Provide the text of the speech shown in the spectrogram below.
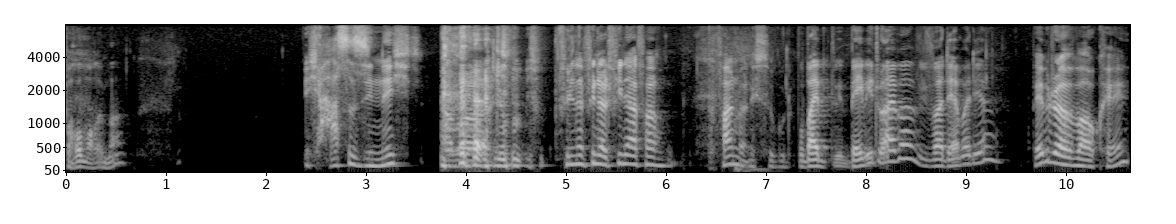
warum auch immer. Ich hasse sie nicht, aber ich, ich finde find halt viele einfach gefallen mir nicht so gut. Wobei Baby Driver, wie war der bei dir? Baby Driver war okay.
